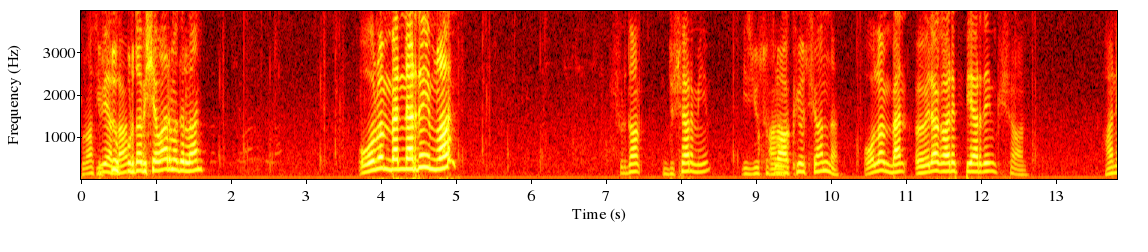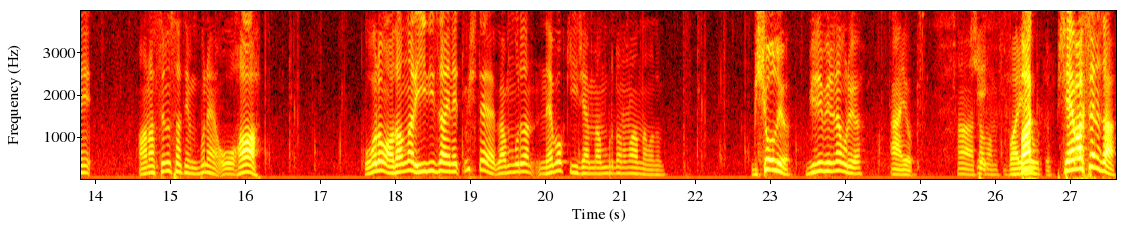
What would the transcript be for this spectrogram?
bu nasıl bir yer Yusuf lan? burada bir şey var mıdır lan? Oğlum ben neredeyim lan? Şuradan düşer miyim? Biz Yusuf'la Ana. akıyoruz şu anda. Oğlum ben öyle garip bir yerdeyim ki şu an. Hani anasını satayım bu ne? Oha. Oğlum adamlar iyi dizayn etmiş de ben buradan ne bok yiyeceğim ben buradan onu anlamadım. Bir şey oluyor. Biri birine vuruyor. Ha yok. Ha şey, tamam. Bak vurdu. şeye baksanıza.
